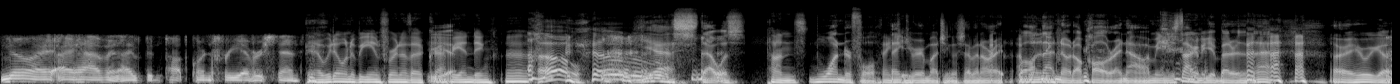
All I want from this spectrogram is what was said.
No, I, I haven't. I've been popcorn free ever since. yeah, we don't want to be in for another crappy Yeah. ending. Uh, Oh, yes, that was puns. wonderful. Thank, Thank you. you. very much, English Evan. All right. I'm Well, on that note, I'll call her right now. I mean, it's not going to get better than that. All right, here we go.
